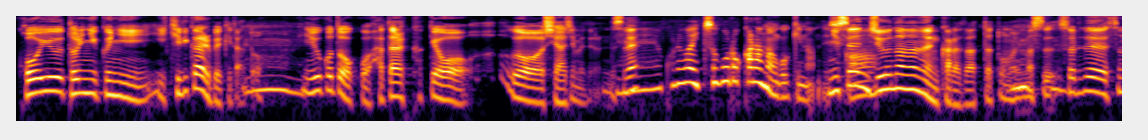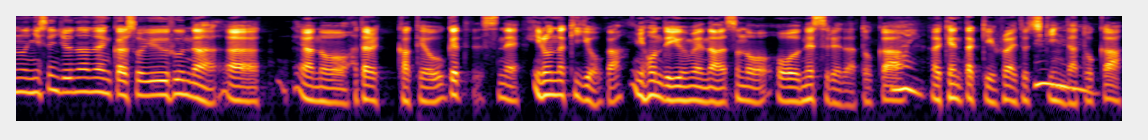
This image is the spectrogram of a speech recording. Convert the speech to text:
こういう鶏肉に切り替えるべきだということをこう働きかけををし始めてるんですね。えーこれはいつ頃からの動きなんですか？2017年からだったと思います。それで、その2017年からそういうふうな、ああの、働きかけを受けてですね、いろんな企業が、日本で有名な、その、おネスレだとか、はい。ケンタッキーフライドチキンだとか、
